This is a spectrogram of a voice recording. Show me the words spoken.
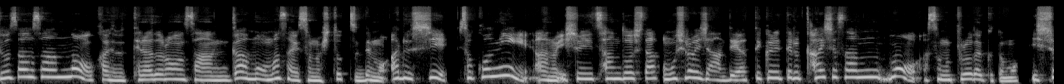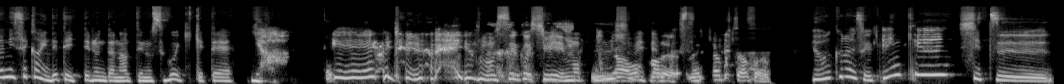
塩沢さんの会社のテラドローンさんがもうまさにその一つでもあるし、そこにあの一緒に賛同した面白いじゃんってやってくれてる会社さんも、そのプロダクトも一緒に世界に出ていってるんだなっていうのをすごい聞けて、いやえー、みたいな。いや、もうすごいしびれ、もう、めちゃくちゃわかる。やばくないですか？研究室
